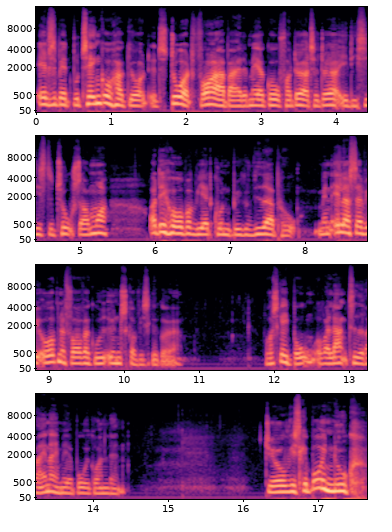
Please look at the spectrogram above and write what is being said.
Elisabeth Butenko har gjort et stort forarbejde med at gå fra dør til dør i de sidste to somre, og det håber vi at kunne bygge videre på. Men ellers er vi åbne for, hvad Gud ønsker, vi skal gøre. Hvor skal I bo, og hvor lang tid regner I med at bo i Grønland? Jo, vi skal bo i Nuuk,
